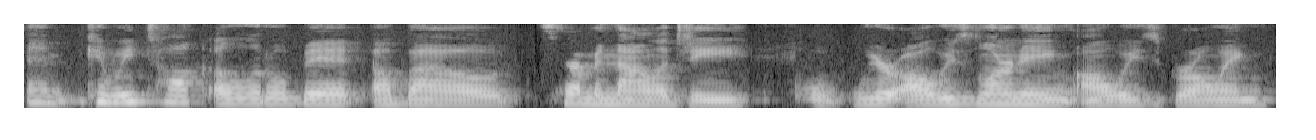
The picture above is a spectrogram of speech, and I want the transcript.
And can we talk a little bit about terminology? We're always learning, always growing,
